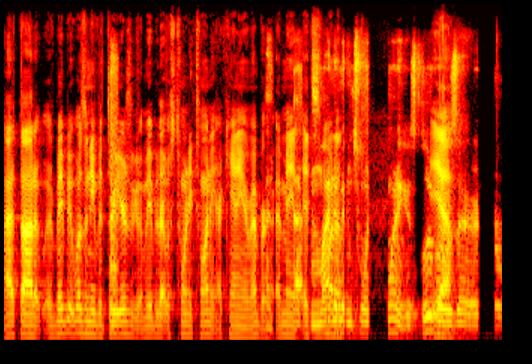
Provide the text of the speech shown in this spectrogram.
I thought it maybe it wasn't even three years ago. Maybe that was 2020. I can't even remember. I mean, That it's might have of, been 2020 because Kluber Yeah. was there for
